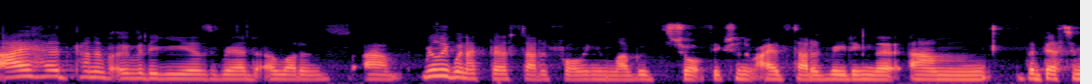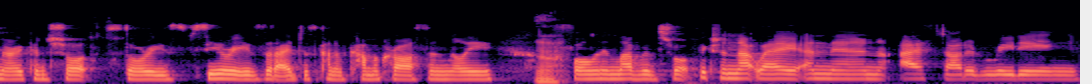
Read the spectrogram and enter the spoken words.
I had kind of over the years read a lot of um, really when I first started falling in love with short fiction, I had started reading the um, the best American short stories series that I'd just kind of come across and really yeah. fallen in love with short fiction that way. And then I started reading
